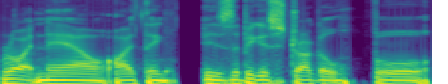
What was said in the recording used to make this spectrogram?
right now I think is the biggest struggle for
